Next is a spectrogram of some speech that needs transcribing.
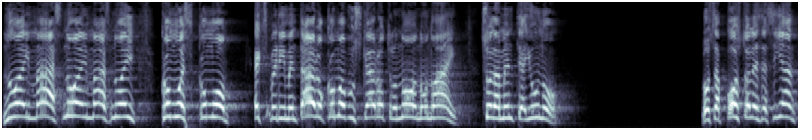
No hay más, no hay más, no hay cómo es cómo experimentar o cómo buscar otro. No, no, no hay. Solamente hay uno. Los apóstoles decían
